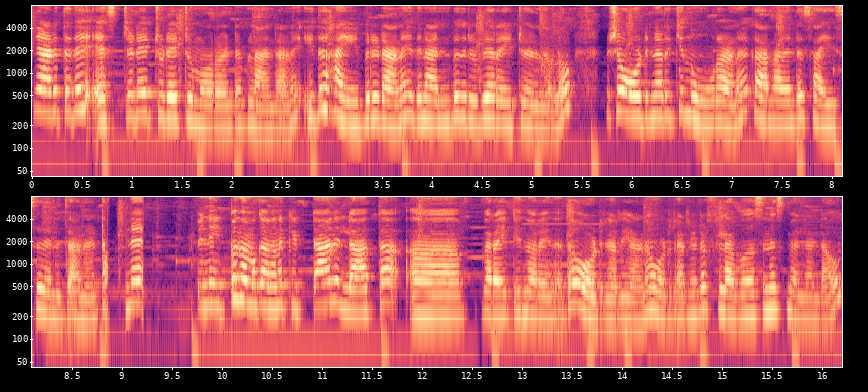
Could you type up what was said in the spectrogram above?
ഇനി അടുത്തത് എസ്റ്റർഡേ ടുഡേ ടുമോറോന്റെ പ്ലാന്റ് ആണ്. ഇത് ഹൈബ്രിഡ് ആണ്. ഇതിന് അൻപത് രൂപ റേറ്റ് വരുന്നുള്ളൂ. പക്ഷേ ഓർഡിനറിക്ക് നൂറാണ്. കാരണം അതിന്റെ സൈസ് വലുതാണ് കേട്ടോ. പിന്നെ പിന്നെ ഇപ്പം നമുക്ക് അങ്ങനെ കിട്ടാനില്ലാത്ത വെറൈറ്റി എന്ന് പറയുന്നത് ഓർഡിനറി ആണ്. ഓർഡിനറിയുടെ ഫ്ലവേഴ്സിന് സ്മെല്ലുണ്ടാവും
